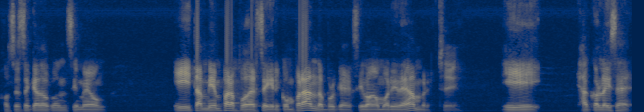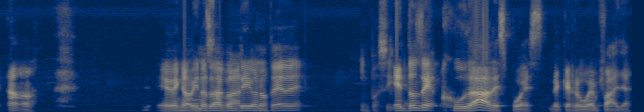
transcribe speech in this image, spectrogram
José se quedó con Simeón. Y también para poder seguir comprando, porque se iban a morir de hambre. Sí. Y Jacob le dice, ah, ah. Eh, Benjamín no se va contigo, con ¿no? Ustedes, imposible. Entonces, Judá, después de que Rubén falla,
